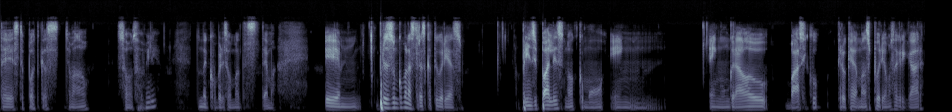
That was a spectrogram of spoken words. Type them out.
de este podcast llamado Somos Familia, donde conversamos de este tema. Eh, pero son como las tres categorías principales, ¿no? Como en, en un grado básico. Creo que además podríamos agregar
